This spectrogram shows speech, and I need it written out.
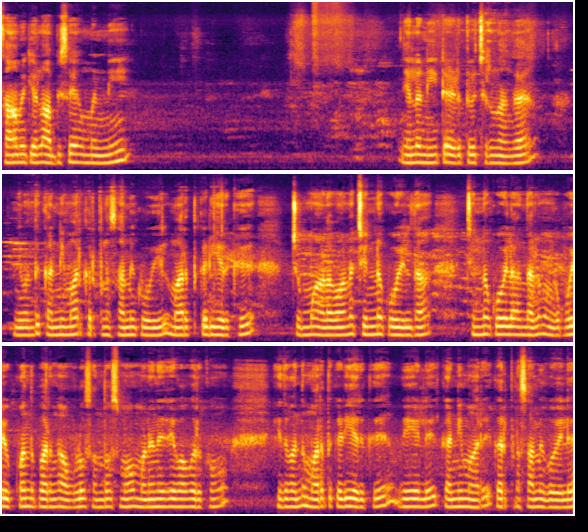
சாமிக்கெல்லாம் அபிஷேகம் பண்ணி எல்லாம் நீட்டாக எடுத்து வச்சுருந்தாங்க. இங்கே வந்து கன்னிமார் கருப்பணசாமி கோயில் மரத்துக்கடி இருக்குது சும்மா அளவான சின்ன கோயில் தான். சின்ன கோயிலாக இருந்தாலும் அங்கே போய் உட்காந்து பாருங்கள் அவ்வளோ சந்தோஷமாகவும் மனநிறைவாகவும் இருக்கும். இது வந்து மரத்துக்கடியே இருக்குது வேலு கன்னிமாறு கருப்பணசாமி கோயில்.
